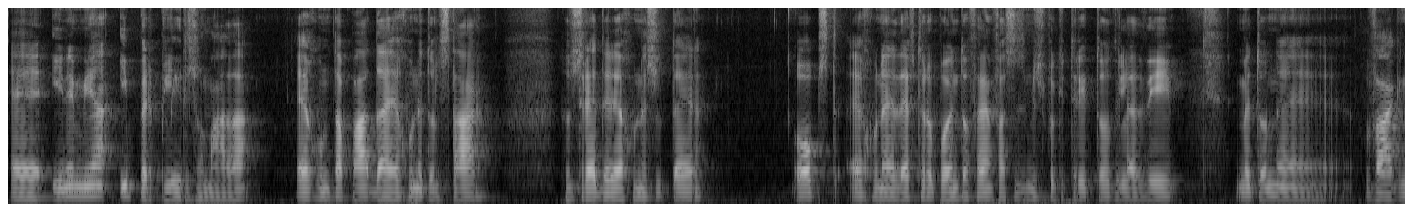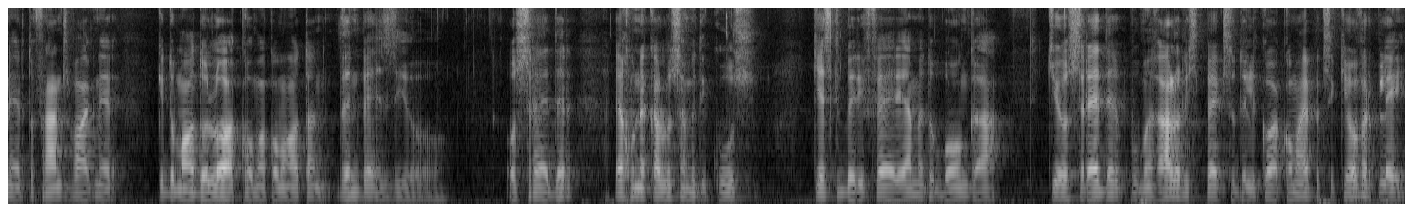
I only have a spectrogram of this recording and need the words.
Ε, είναι μια υπερπλήρης ομάδα. Έχουν τα πάντα, έχουν τον Star, τον Shredder, έχουν Shooter, Obst, έχουν δεύτερο point of emphasis, μη σου πω και τρίτο, δηλαδή με τον ε, Wagner, τον Franz Wagner και τον Μαοντολό ακόμα, ακόμα όταν δεν παίζει ο, ο Shredder. Έχουν καλούς αμυντικούς και στην περιφέρεια με τον Μπόγκα και ο Shredder που μεγάλο respect στο τελικό ακόμα έπαιξε και overplay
